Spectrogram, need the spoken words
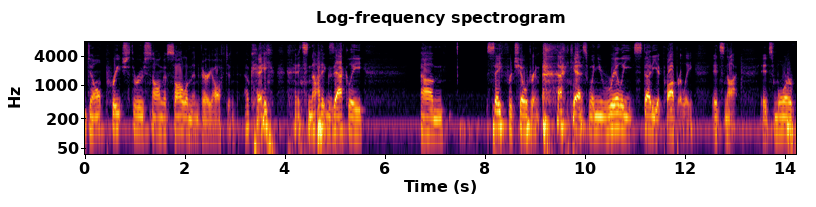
don't preach through Song of Solomon very often. Okay, it's not exactly um, safe for children, I guess. When you really study it properly, it's not. It's more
